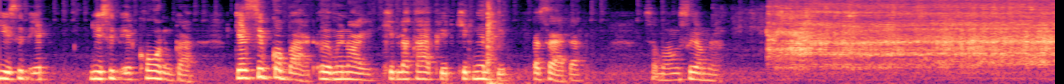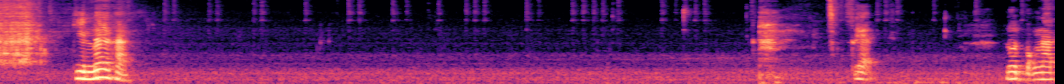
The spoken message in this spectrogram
ยี่สิบเอ็ดยี่สิบเอ็ดโคนกับเจ็ดสิบกว่าบาทเออไม่น้อย คิดราคาผิดคิดเงินผิดประสาทอะสมองเสื่อมละ กินเลยค่ะ แซ่บรสบักนัด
